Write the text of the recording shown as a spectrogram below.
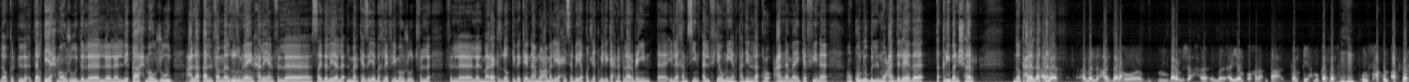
donc التلقيح موجود اللقاح موجود على الأقل فما زوز ملايين حاليا في الصيدلية المركزية بخلاف اللي موجود في في المراكز. donc إذا كان نعملوا عملية حسابية قلت لي قبيليك إحنا في ال 40 إلى 50 ألف يوميا قاعدين نلقحوا. عندنا ما يكفينا نقولوا بالمعدل هذا تقريبا شهر. donc على الأقل أما عندنا راهو مبرمجة أيام أخرى نتاع تلقيح مكثف ونستحقوا الأكثر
